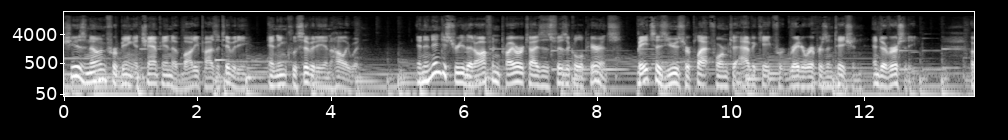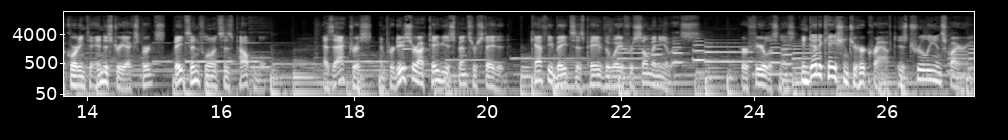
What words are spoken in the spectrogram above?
She is known for being a champion of body positivity and inclusivity in Hollywood. In an industry that often prioritizes physical appearance, Bates has used her platform to advocate for greater representation and diversity. According to industry experts, Bates' influence is palpable. As actress and producer Octavia Spencer stated, Kathy Bates has paved the way for so many of us. Her fearlessness and dedication to her craft is truly inspiring.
